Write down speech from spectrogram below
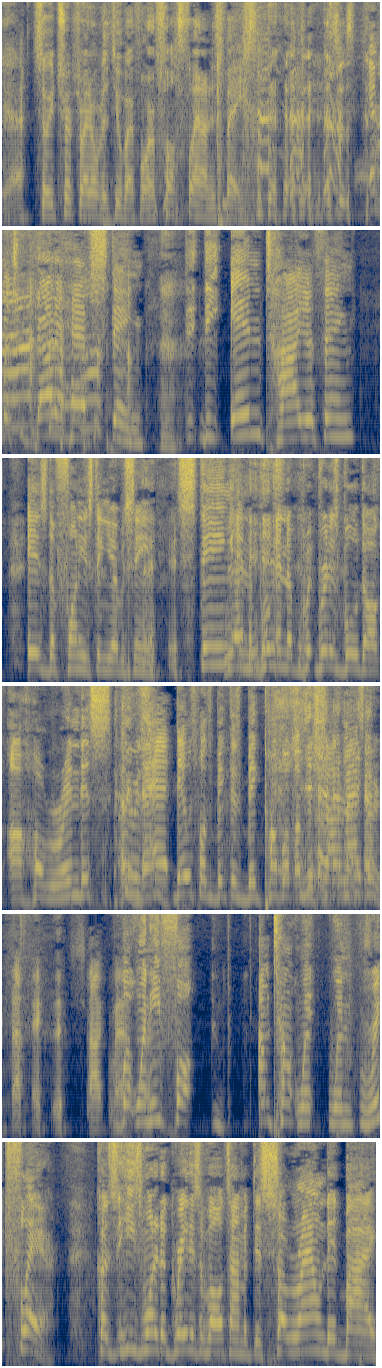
Yeah. So he trips right over the two by four and falls flat on his face. this was And but you gotta have Sting. The, the entire thing is the funniest thing you ever seen. Sting and the Bu- and the Br- British Bulldog are horrendous. And they were supposed to make this big pump up of the Shockmaster. Shockmaster. But when he fought, I'm telling when when Ric Flair, because he's one of the greatest of all time at this, surrounded by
